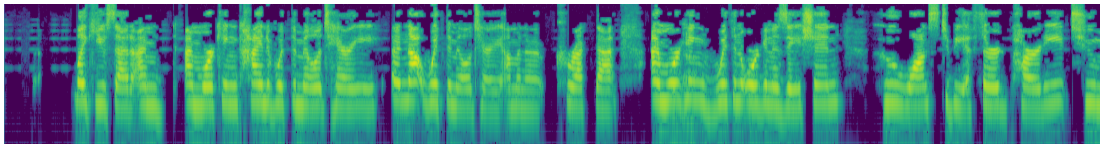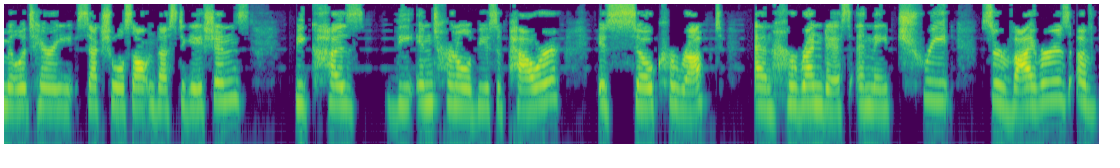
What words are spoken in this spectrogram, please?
like you said, I'm I'm working kind of with the military, uh, not with the military. I'm going to correct that. I'm working yeah. with an organization who wants to be a third party to military sexual assault investigations because the internal abuse of power is so corrupt and horrendous and they treat survivors of,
